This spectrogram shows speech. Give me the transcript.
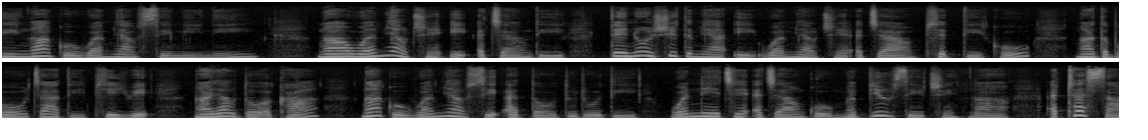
သည်ငါကိုဝမ်းမြောက်စေမည်နည်းငါဝမ်းမြောက်ခြင်းဤအကြောင်းသည်သင်တို့ရှိသမျှဤဝမ်းမြောက်ခြင်းအကြောင်းဖြစ်သည်ကိုငါသဘောကျသည်ဖြစ်၍ငါရောက်သောအခါငါကိုဝမ်းမြောက်စေအပ်သောသူတို့သည်ဝမ်းနည်းခြင်းအကြောင်းကိုမပြုစေခြင်းငါအထက်စာ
